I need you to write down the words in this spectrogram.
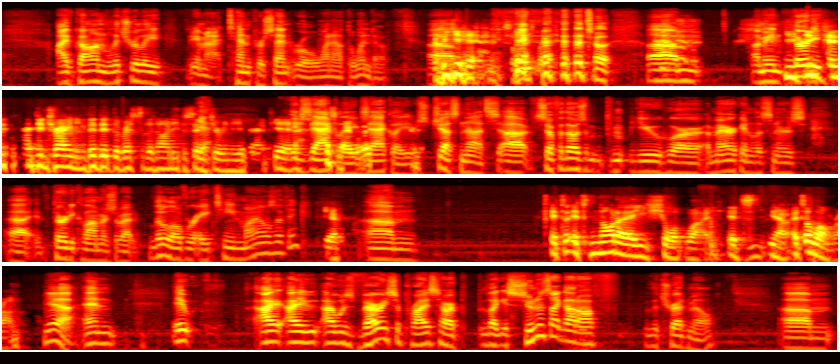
I've gone literally. I mean, ten percent rule went out the window. Um, yeah, absolutely. so, um, I mean, You thirty. did 10% in training, they did the rest of the 90% Yeah. during the event. Yeah. Exactly, how it works. exactly. It was just nuts. Uh, so for those of you who are American listeners, uh, 30 kilometers, about a little over 18 miles, I think. Yeah. Um, It's, it's not a short way. It's, you know, it's a long run. yeah, and it, I, I, I was very surprised how I like as soon as I got off the treadmill, um,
